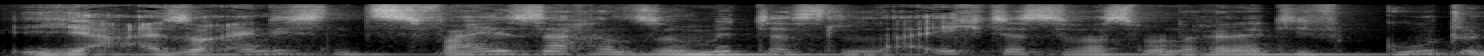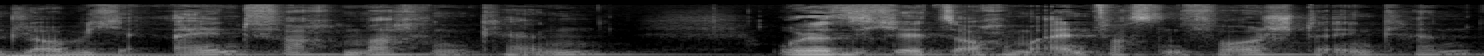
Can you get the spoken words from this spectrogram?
Ja, also eigentlich sind zwei Sachen somit das Leichteste, was man relativ gut und, glaube ich, einfach machen kann. Oder sich jetzt auch am einfachsten vorstellen kann.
